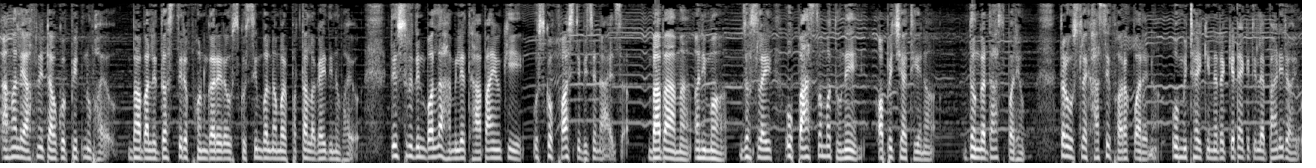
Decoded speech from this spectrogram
आमाले आफ्नै टाउको पिट्नु भयो बाबाले दसतिर फोन गरेर उसको सिम्बल नम्बर पत्ता लगाइदिनु भयो तेस्रो दिन बल्ल हामीले थाहा पायौँ कि उसको फर्स्ट डिभिजन आएछ। बाबा आमा अनि म जसलाई ऊ पाँचसम्म हुने अपेक्षा थिएन दङ्गदास पर्यौँ। तर उसलाई खासै फरक परेन। ऊ मिठाई किनेर केटाकेटीलाई बाँडिरह्यो।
